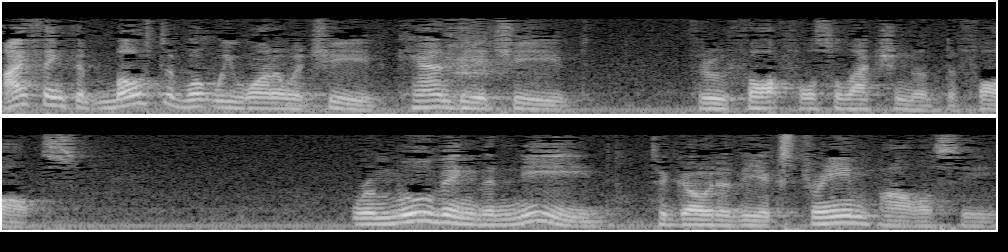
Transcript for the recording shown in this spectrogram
I think that most of what we want to achieve can be achieved through thoughtful selection of defaults, removing the need to go to the extreme policy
